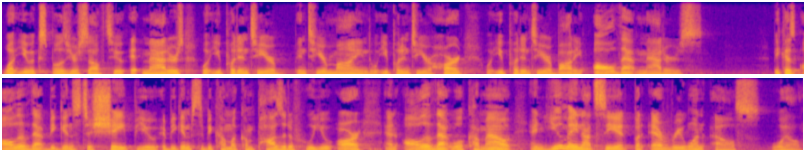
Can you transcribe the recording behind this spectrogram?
what you expose yourself to. It matters what you put into your, into your mind, what you put into your heart, what you put into your body. All that matters because all of that begins to shape you. It begins to become a composite of who you are, and all of that will come out, and you may not see it, but everyone else will.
